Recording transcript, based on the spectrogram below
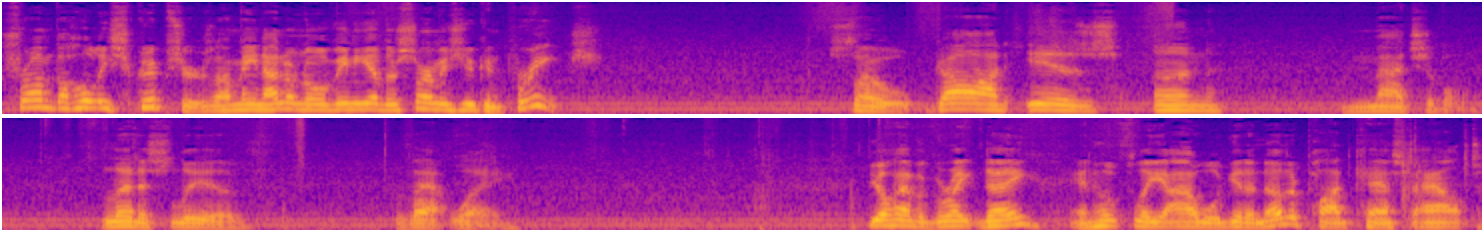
from the Holy Scriptures. I mean, I don't know of any other sermons you can preach. So, God is unmatchable. Let us live that way. You'll have a great day, and hopefully, I will get another podcast out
